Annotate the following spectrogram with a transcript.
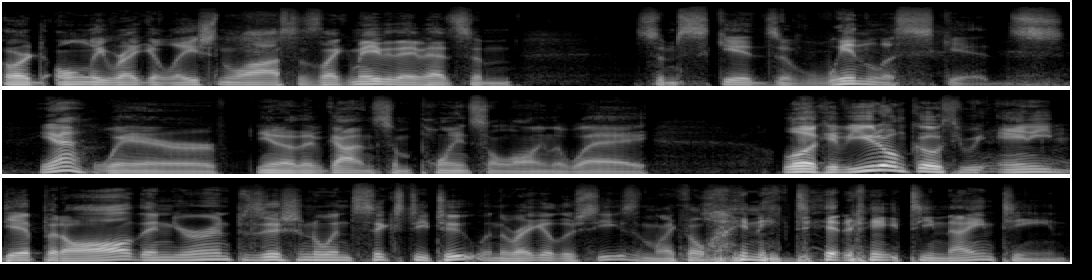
or only regulation losses? Like maybe they've had some some skids of winless skids yeah. where you know they've gotten some points along the way. Look, if you don't go through any dip at all, then you're in position to win 62 in the regular season, like the Lightning did in 1819.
